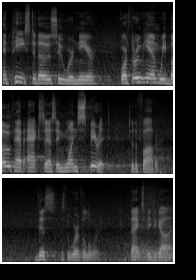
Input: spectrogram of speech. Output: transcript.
and peace to those who were near. For through him we both have access in one spirit to the Father. This is the word of the Lord. Thanks be to God.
